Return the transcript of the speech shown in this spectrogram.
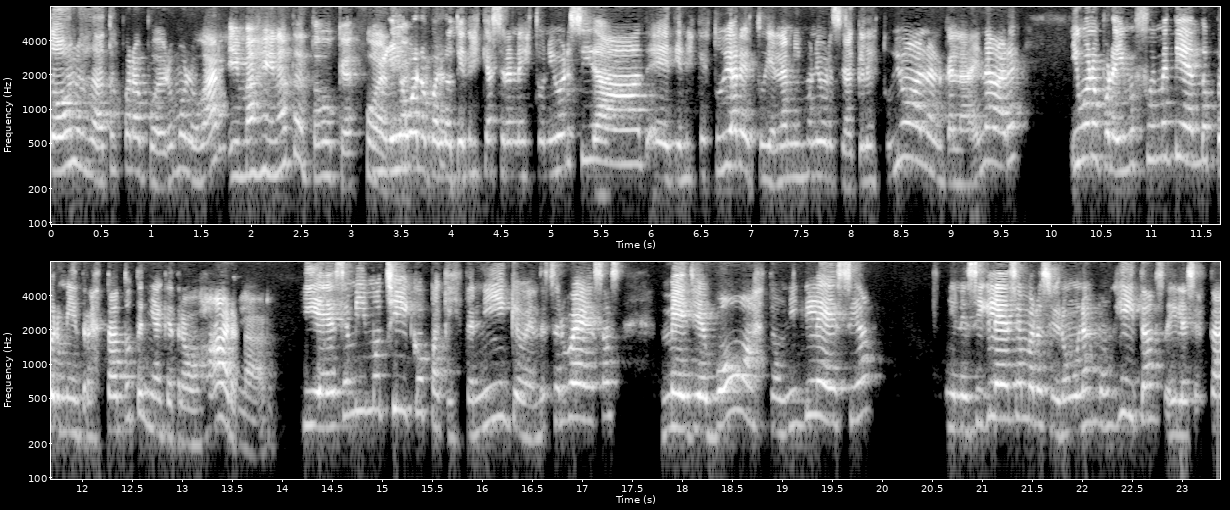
todos los datos para poder homologar. Imagínate tú, qué fuerte. Y me dijo, bueno, pues lo tienes que hacer en esta universidad, eh, tienes que estudiar, estudié en la misma universidad que él estudió, en Alcalá de Henares, y bueno, por ahí me fui metiendo, pero mientras tanto tenía que trabajar. Claro. Y ese mismo chico pakistaní que vende cervezas me llevó hasta una iglesia y en esa iglesia me recibieron unas monjitas, la iglesia está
